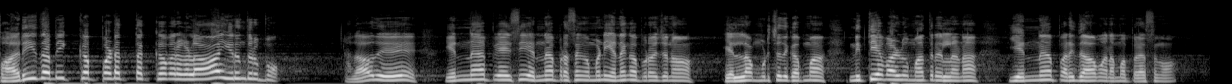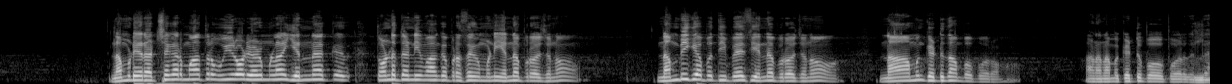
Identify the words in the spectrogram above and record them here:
பரிதபிக்கப்படத்தக்கவர்களாக இருந்திருப்போம். அதாவது என்ன பேசி என்ன பிரசங்கம் பண்ணி என்னங்க பிரயோஜனம்? எல்லாம் முடிச்சதுக்கப்புறமா நித்திய வாழ்வு மாத்திரம் இல்லைன்னா என்ன பரிதாபம் நம்ம பிரசங்கம்? நம்முடைய ரட்சகர் மாத்திரம் உயிரோடு எழும்பலாம் என்ன க- தொண்டை தண்ணி வாங்க பிரசங்கம் பண்ணி என்ன பிரயோஜனம்? நம்பிக்கை பற்றி பேசி என்ன பிரயோஜனம்? நாமும் கெட்டு தான் போக போகிறோம் ஆனால் நம்ம கெட்டு போக போகிறதில்ல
